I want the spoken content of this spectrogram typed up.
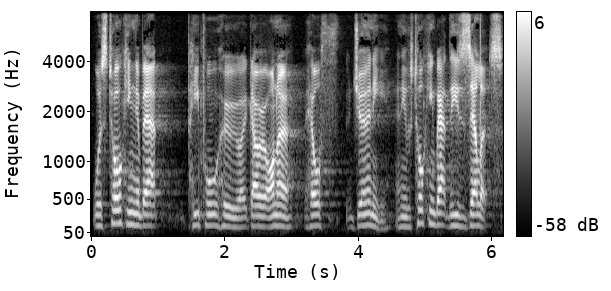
was talking about people who go on a health journey, and he was talking about these zealots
